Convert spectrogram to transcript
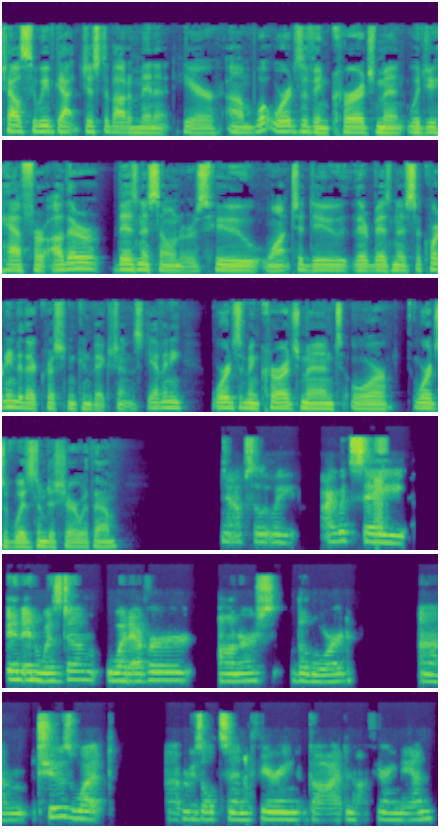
Chelsey, we've got just about a minute here. Um, what words of encouragement would you have for other business owners who want to do their business according to their Christian convictions? Do you have any words of encouragement or words of wisdom to share with them? Yeah, absolutely. I would say in, in wisdom, whatever honors the Lord, um, choose what uh, results in fearing God, not fearing man.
